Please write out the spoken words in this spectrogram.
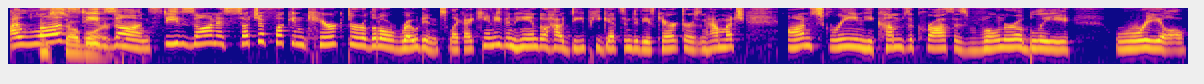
I love so Steve bored. Zahn. Steve Zahn is such a fucking character little rodent. Like I can't even handle how deep he gets into these characters and how much on screen he comes across as vulnerably real.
